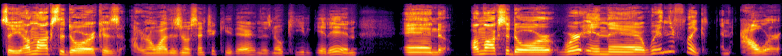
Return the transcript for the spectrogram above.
So he unlocks the door because I don't know why there's no sentry key there and there's no key to get in. And unlocks the door. We're in there. We're in there for like an hour,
